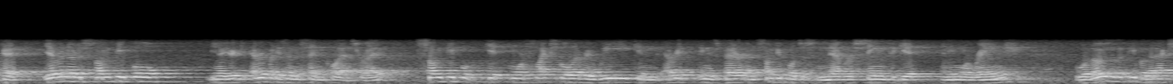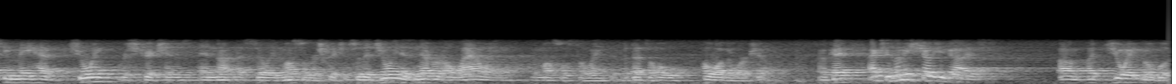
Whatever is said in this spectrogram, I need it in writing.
Okay, you ever notice some people, you know, everybody's in the same class, right? Some people get more flexible every week and everything is better, and some people just never seem to get any more range. Well, those are the people that actually may have joint restrictions and not necessarily muscle restrictions. So the joint is never allowing muscles to lengthen, but that's a whole, whole other workshop. Okay? Actually, let me show you guys um, a joint mobilization.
